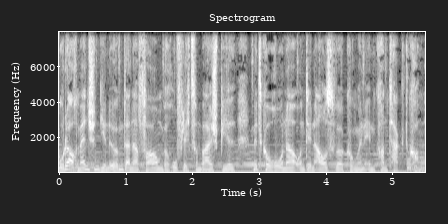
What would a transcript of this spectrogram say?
oder auch Menschen, die in irgendeiner Form, beruflich zum Beispiel, mit Corona und den Auswirkungen in Kontakt kommen.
